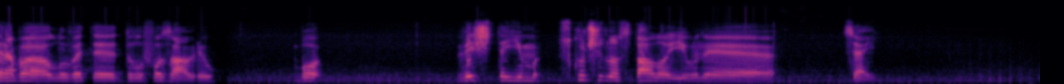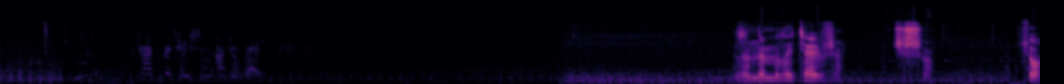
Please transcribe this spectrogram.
Треба ловити делофозаврів. Бо. Вічте їм скучно стало і вони. цей. За ними летять вже. Чи що? Все,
